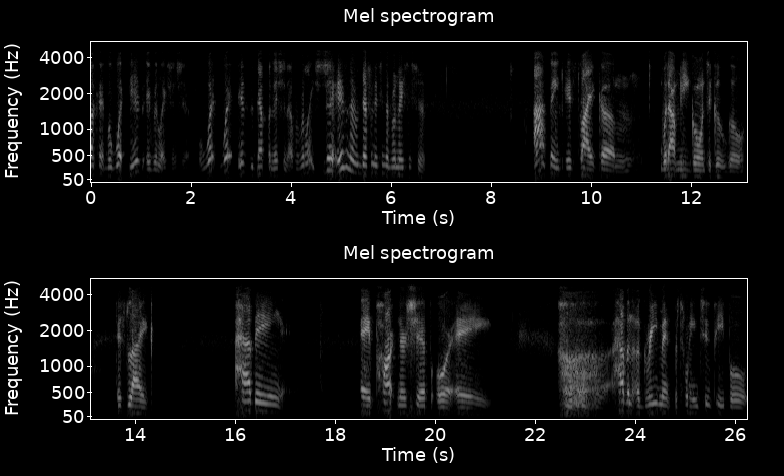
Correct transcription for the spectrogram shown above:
Okay, but what is a relationship? What what is the definition of a relationship? There isn't a definition of relationship. I think it's like, um, without me going to Google, it's like having a partnership or a having an agreement between two people.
